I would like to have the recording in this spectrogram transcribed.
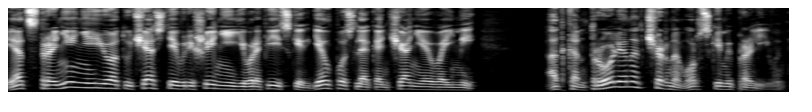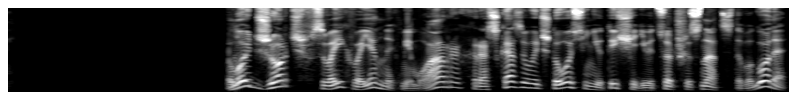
и отстранение ее от участия в решении европейских дел после окончания войны, от контроля над Черноморскими проливами. Ллойд Джордж в своих военных мемуарах рассказывает, что осенью 1916 года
